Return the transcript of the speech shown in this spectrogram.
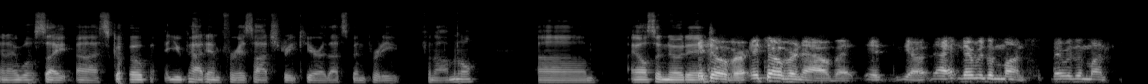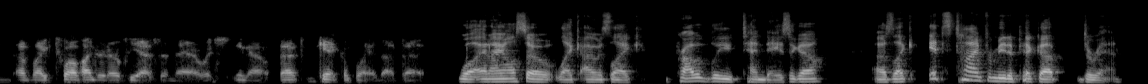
And I will cite uh, Schoop. You've had him for his hot streak here. That's been pretty phenomenal. Um, I also noted it's over. It's over now, but it you know I, there was a month. There was a month of like 1200 OPS in there, which you know that can't complain about that. Well, and I also like I was like probably 10 days ago, I was like, it's time for me to pick up Duran.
